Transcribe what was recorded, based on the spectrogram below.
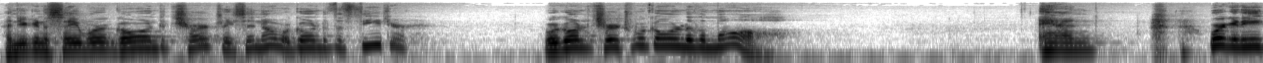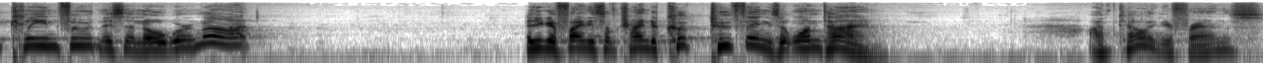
And you're going to say, we're going to church. They say, no, we're going to the theater. We're going to church. We're going to the mall. And we're going to eat clean food. And they say, no, we're not. And you can find yourself trying to cook two things at one time. I'm telling you, friends,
